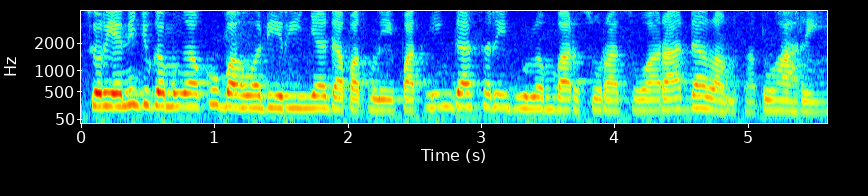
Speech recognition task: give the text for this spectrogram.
Suryani juga mengaku bahwa dirinya dapat melipat hingga seribu lembar surat suara dalam satu hari.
